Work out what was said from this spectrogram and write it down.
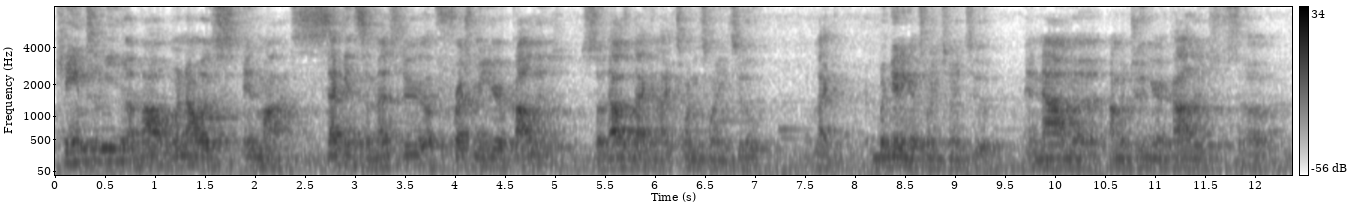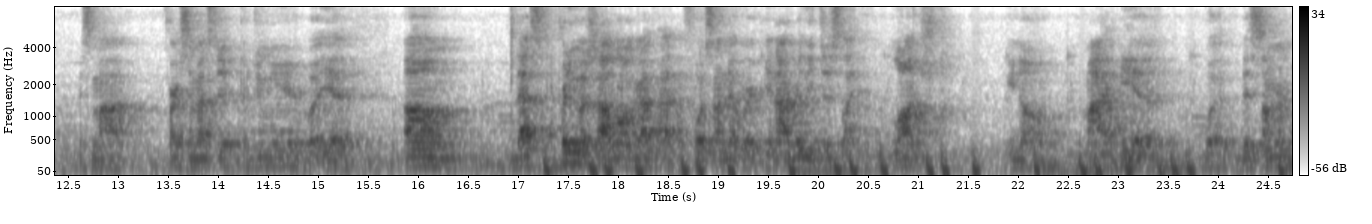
came to me about when I was in my second semester of freshman year of college. So that was back in like 2022, like beginning of 2022. And now I'm a I'm a junior in college, so it's my first semester of junior year. But yeah, um, that's pretty much how long I've had the Four Network, and I really just like launched, you know, my idea what this summer.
